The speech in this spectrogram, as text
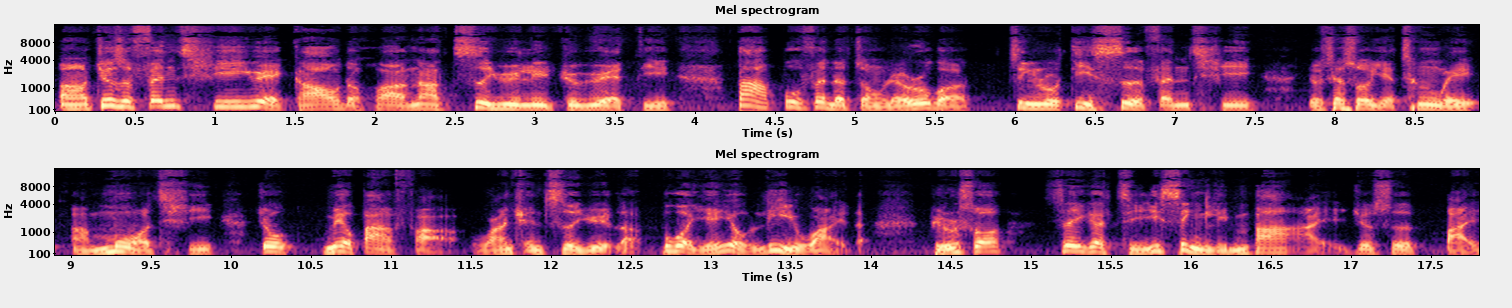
呃，就是分期越高的话，那治愈率就越低。大部分的肿瘤如果进入第四分期，有些时候也称为啊、末期，就没有办法完全治愈了。不过也有例外的，比如说这个急性淋巴癌，就是白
